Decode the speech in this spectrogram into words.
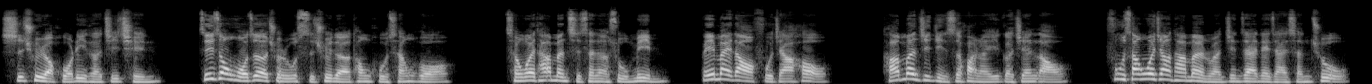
失去了活力和激情。这种活着却如死去的痛苦生活，成为他们此生的宿命。被卖到富家后，他们仅仅是换了一个监牢。富商会将他们软禁在内宅深处，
